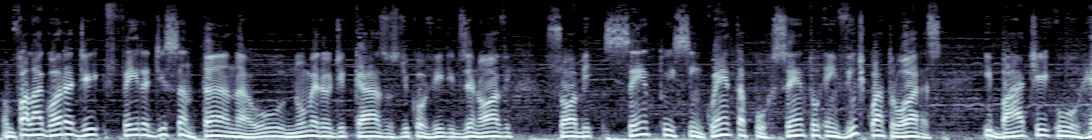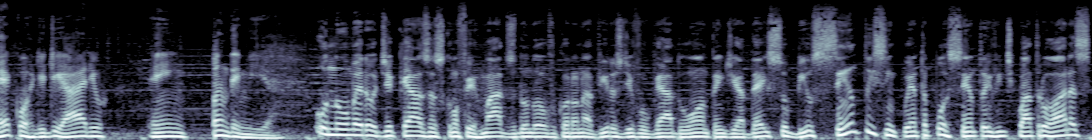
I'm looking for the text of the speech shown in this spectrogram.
Vamos falar agora de Feira de Santana. O número de casos de Covid-19 sobe 150% em 24 horas e bate o recorde diário em pandemia. O número de casos confirmados do novo coronavírus divulgado ontem, dia 10, subiu 150% em 24 horas,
